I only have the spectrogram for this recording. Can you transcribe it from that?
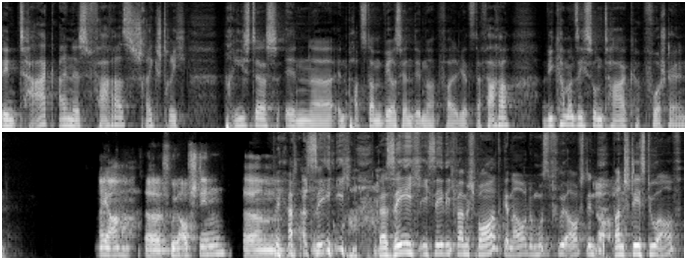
den Tag eines Pfarrers, Schrägstrich Priesters in, äh, in Potsdam, wäre es ja in dem Fall jetzt der Pfarrer, wie kann man sich so einen Tag vorstellen? Naja, äh, früh aufstehen. Ähm, ja, das sehe ich. Das sehe ich. Ich sehe dich beim Sport, genau. Du musst früh aufstehen. Ja. Wann stehst du auf?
